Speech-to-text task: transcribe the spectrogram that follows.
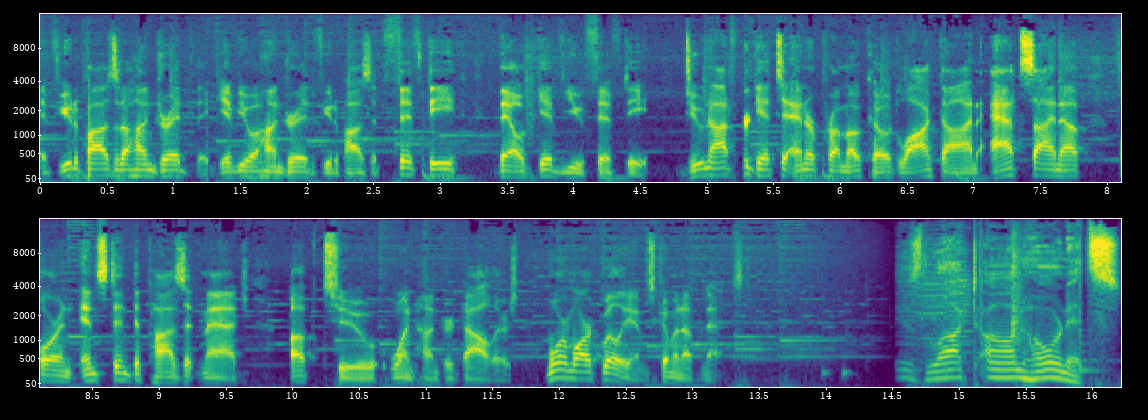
If you deposit 100, they give you 100. If you deposit 50, they'll give you 50. Do not forget to enter promo code locked on at sign up for an instant deposit match up to $100. More Mark Williams coming up next. is Locked On Hornets.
